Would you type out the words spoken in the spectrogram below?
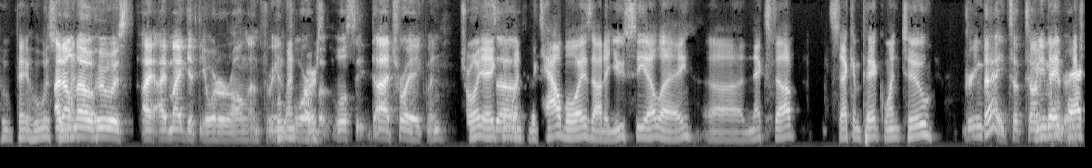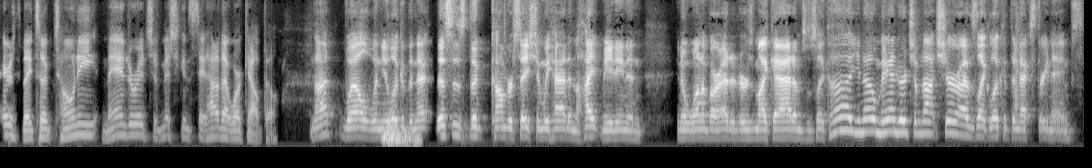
who pay, who was? Who I don't know who was. I, I might get the order wrong on three who and four, first? but we'll see. Uh, Troy Aikman. Troy Aikman so, went to the Cowboys out of UCLA. Uh, next up, second pick went to Green Bay. Took Tony Green Bay Packers. They took Tony Mandarich of Michigan State. How did that work out, Bill? Not well. When you look at the net, this is the conversation we had in the hype meeting, and you know, one of our editors, Mike Adams, was like, "Oh, you know, Mandarich, I'm not sure." I was like, "Look at the next three names."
